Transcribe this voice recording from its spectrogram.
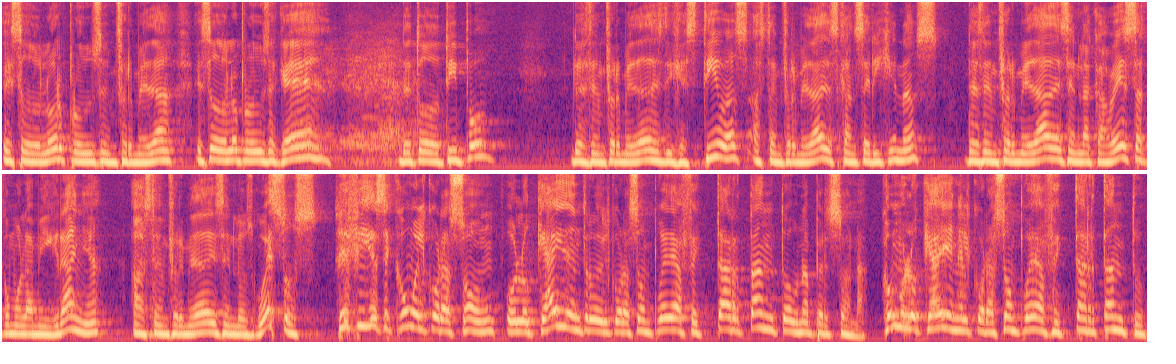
ese dolor produce enfermedad. ¿Ese dolor produce qué? De todo tipo. Desde enfermedades digestivas hasta enfermedades cancerígenas. Desde enfermedades en la cabeza como la migraña hasta enfermedades en los huesos. fíjese cómo el corazón o lo que hay dentro del corazón puede afectar tanto a una persona. Cómo lo que hay en el corazón puede afectar tanto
